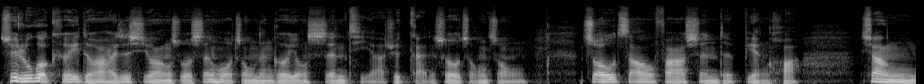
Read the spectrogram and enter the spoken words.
所以如果可以的话，还是希望说生活中能够用身体啊去感受种种周遭发生的变化。像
